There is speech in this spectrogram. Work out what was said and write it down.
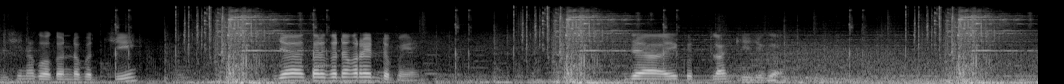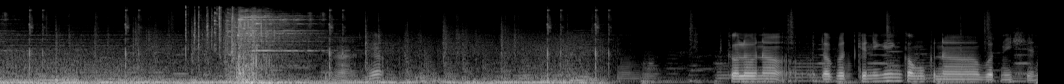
Di sini aku akan dapat G. Dia kadang-kadang random ya. Dia ikut laki juga Ya. Kalau nak dapatkan ni kan kamu kena buat mission.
